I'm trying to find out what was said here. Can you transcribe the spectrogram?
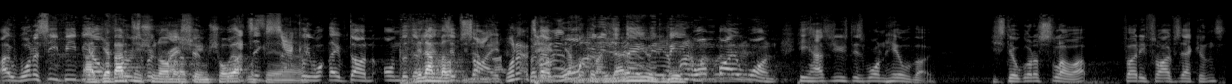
I want to see BBL Ya throw gebertin some şunu amına aggression. koyayım, şov that's yapmasın ya. exactly what they've done on the defensive side. One at a But time. they're walking into David P one by one. He has used his one heal though. He's still got a slow up. 35 seconds.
